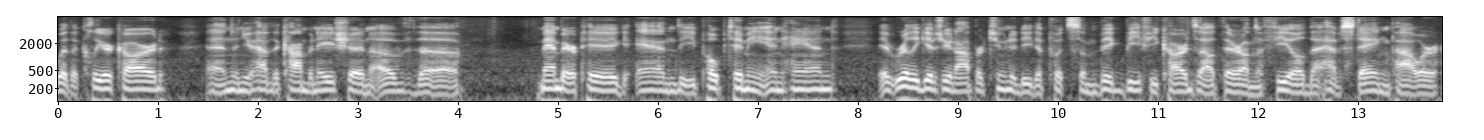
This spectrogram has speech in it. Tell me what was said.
with a clear card, and then you have the combination of the Manbear Pig and the Pope Timmy in hand, it really gives you an opportunity to put some big beefy cards out there on the field that have staying power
